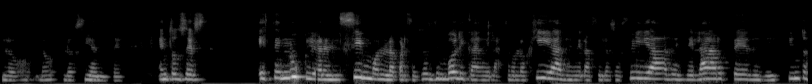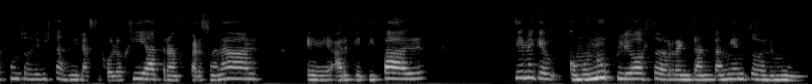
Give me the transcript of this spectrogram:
lo, lo, lo, siente. Entonces, este núcleo en el símbolo, la percepción simbólica de la astrología, desde la filosofía, desde el arte, desde distintos puntos de vista, desde la psicología transpersonal, eh, arquetipal, tiene que como núcleo esto del reencantamiento del mundo,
